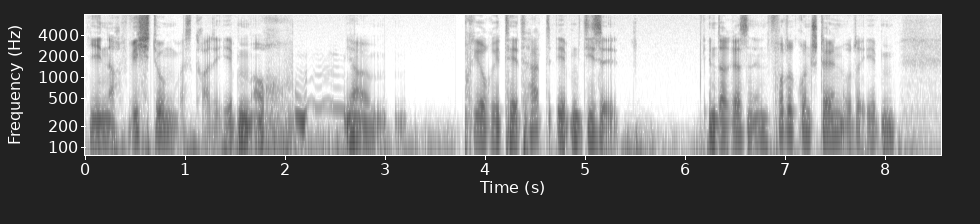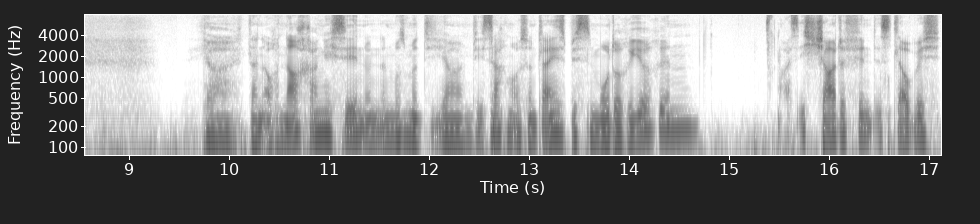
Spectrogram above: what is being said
je nach Wichtung, was gerade eben auch ja, Priorität hat, eben diese Interessen in den Vordergrund stellen oder eben ja dann auch nachrangig sehen und dann muss man die, ja, die Sachen auch so ein kleines bisschen moderieren. Was ich schade finde, ist, glaube ich,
